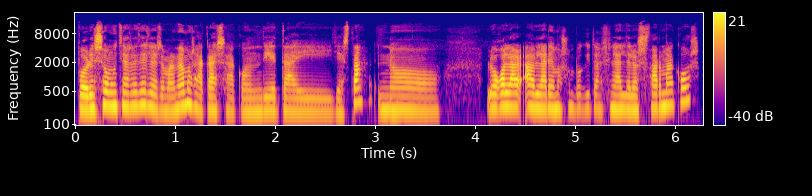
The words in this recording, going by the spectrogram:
por eso muchas veces les mandamos a casa con dieta y ya está. No, Luego hablaremos un poquito al final de los fármacos,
